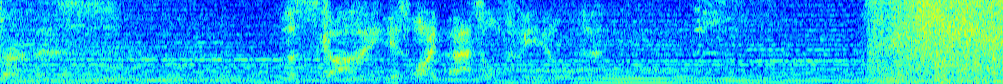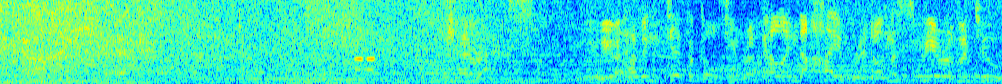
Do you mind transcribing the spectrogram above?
service. The sky is my battlefield. The. Karax, we are having difficulty repelling the hybrid on the Spear of Adun.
